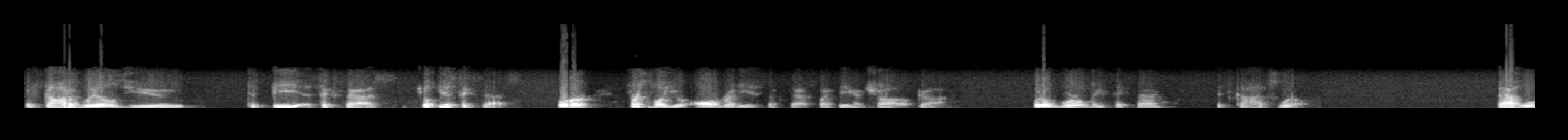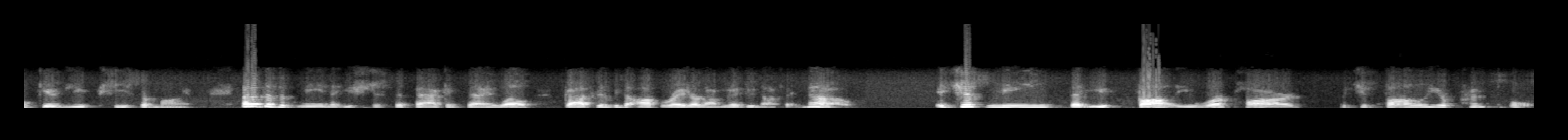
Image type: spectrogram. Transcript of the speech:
If God wills you to be a success, you'll be a success. Or first of all, you're already a success by being a child of God. But a worldly success, it's God's will. That will give you peace of mind. Now, that doesn't mean that you should just sit back and say, well, God's going to be the operator and I'm going to do nothing. No. It just means that you follow, you work hard, but you follow your principles.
